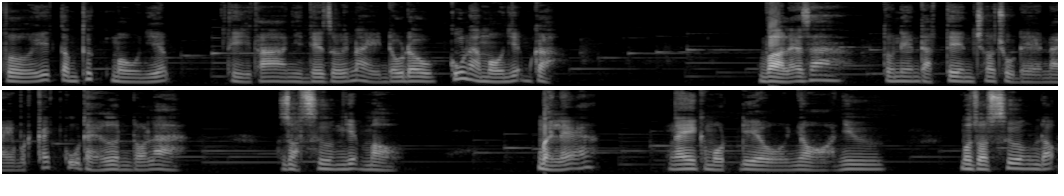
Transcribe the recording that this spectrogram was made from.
với tâm thức màu nhiệm, thì ta nhìn thế giới này đâu đâu cũng là màu nhiệm cả. Và lẽ ra, tôi nên đặt tên cho chủ đề này một cách cụ thể hơn, đó là giọt sương nhiệm màu. Bởi lẽ, ngay cả một điều nhỏ như một giọt sương động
